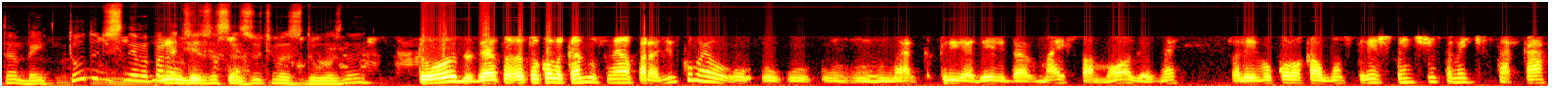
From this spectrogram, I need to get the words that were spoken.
Também. Tudo de Cinema Paradiso, essas últimas duas, né? Todos. Eu tô, eu tô colocando o Cinema Paradiso, como é o, o, o, uma trilha dele das mais famosas, né? Falei, vou colocar alguns trechos para a gente justamente destacar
